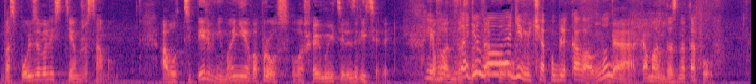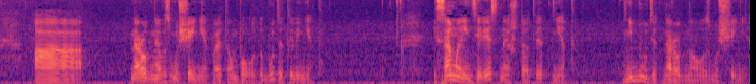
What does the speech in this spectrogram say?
воспользовались тем же самым. А вот теперь, внимание, вопрос, уважаемые телезрители. Команда Владимир знатоков. Владимирович опубликовал. Ну... Да, команда знатоков. А народное возмущение по этому поводу будет или нет. И самое интересное, что ответ нет. Не будет народного возмущения.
